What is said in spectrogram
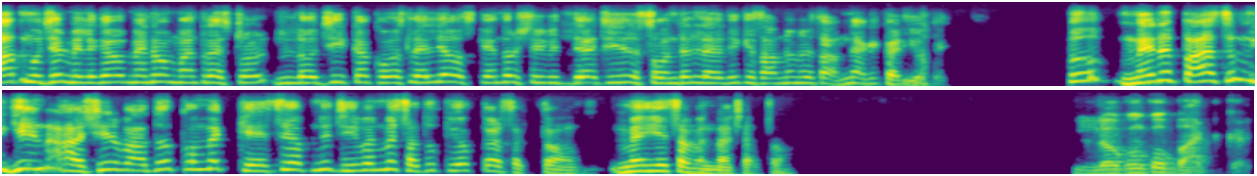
आप मुझे मिल गए मैंने वो मंत्र एस्ट्रोलॉजी का कोर्स ले लिया उसके अंदर श्री विद्या जी सौंदर्य लहरी के सामने मेरे सामने आके खड़ी हो गई। तो मेरे पास ये इन आशीर्वादों को मैं कैसे अपने जीवन में सदुपयोग कर सकता हूँ? मैं ये समझना चाहता हूँ। लोगों को बांट कर।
